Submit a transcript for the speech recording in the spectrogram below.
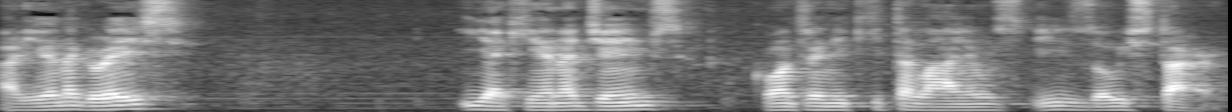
Ariana Grace e a Kiana James contra Nikita Lyons e Zoe Stark.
